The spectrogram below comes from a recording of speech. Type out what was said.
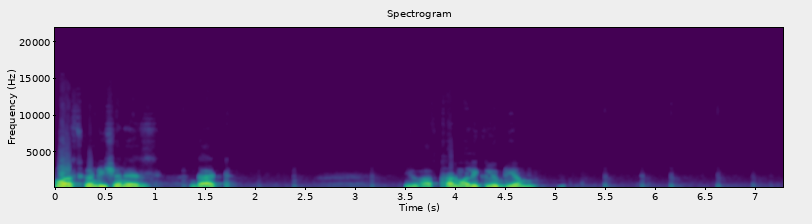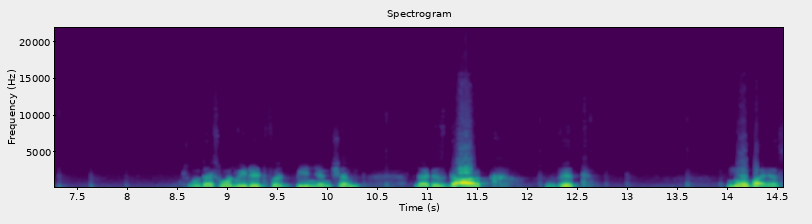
First condition is that you have thermal equilibrium. So, that is what we did for PN junction. That is dark with no bias.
